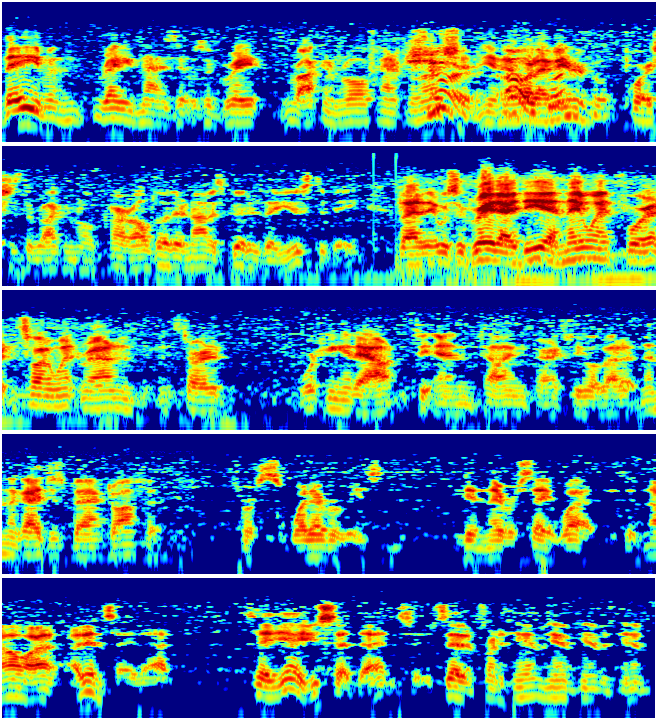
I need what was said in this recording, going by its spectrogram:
They even recognized it was a great rock and roll kind of promotion. Sure. You know Oh, what I mean? wonderful. Porsche is the rock and roll car, although they're not as good as they used to be. But it was a great idea, and they went for it. And so I went around and, and started working it out and, and telling Paris Siegel about it. And then the guy just backed off it for whatever reason. He didn't ever say what. He said, "No, I, I didn't say that." I said, "Yeah, you said that." He said, said in front of him, him, him, and him.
